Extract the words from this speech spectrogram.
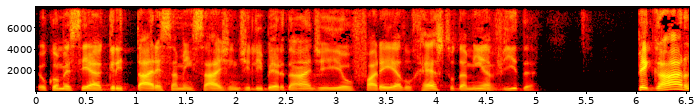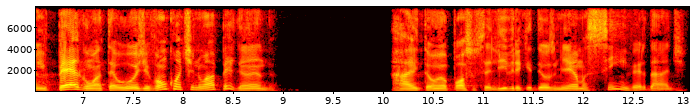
eu comecei a gritar essa mensagem de liberdade, e eu farei ela o resto da minha vida, pegaram e pegam até hoje e vão continuar pegando. Ah, então eu posso ser livre que Deus me ama? Sim, verdade.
